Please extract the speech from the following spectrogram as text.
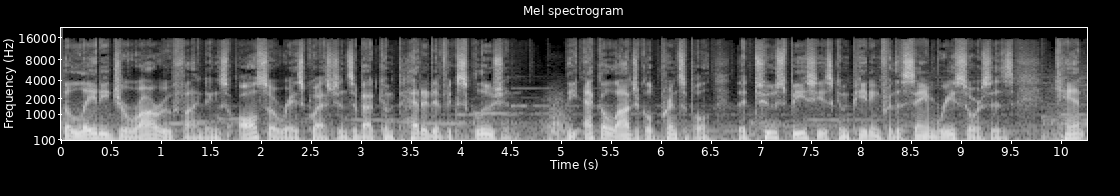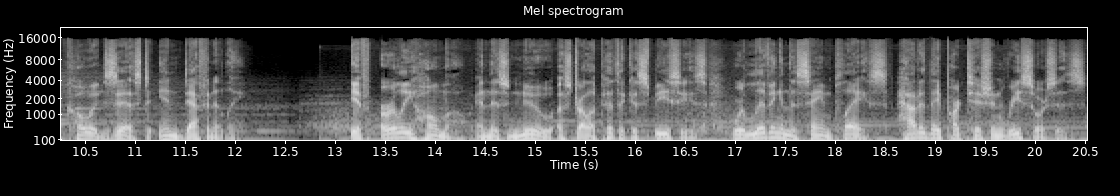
The Ledi Geraru findings also raise questions about competitive exclusion, the ecological principle that two species competing for the same resources can't coexist indefinitely. If early Homo and this new Australopithecus species were living in the same place, how did they partition resources?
